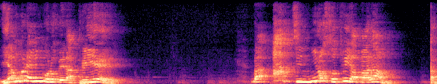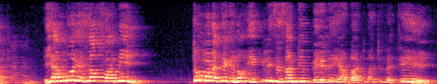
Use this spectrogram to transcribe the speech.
yango nalingi kolobela priere baacte nyonso tu ya malamu. Yango eza famille tomona teke no église eza nde ebele ya bato batuna te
